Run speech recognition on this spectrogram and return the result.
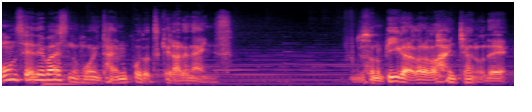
音声デバイスの方にタイムコードつけられないんです。その P ガラガラが入っちゃうので、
